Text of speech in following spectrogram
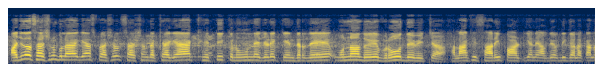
ਅੱਜ ਦਾ ਸੈਸ਼ਨ ਬੁਲਾਇਆ ਗਿਆ ਸਪੈਸ਼ਲ ਸੈਸ਼ਨ ਰੱਖਿਆ ਗਿਆ। ਖੇਤੀ ਕਾਨੂੰਨ ਨੇ ਜਿਹੜੇ ਕੇਂਦਰ ਦੇ, ਉਹਨਾਂ ਦੇ ਵਿਰੋਧ ਦੇ ਵਿੱਚ, ਹਾਲਾਂਕਿ ਸਾਰੀ ਪਾਰਟੀਆਂ ਨੇ ਆਪਦੀ ਆਪਦੀ ਗੱਲ ਕੱਲ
